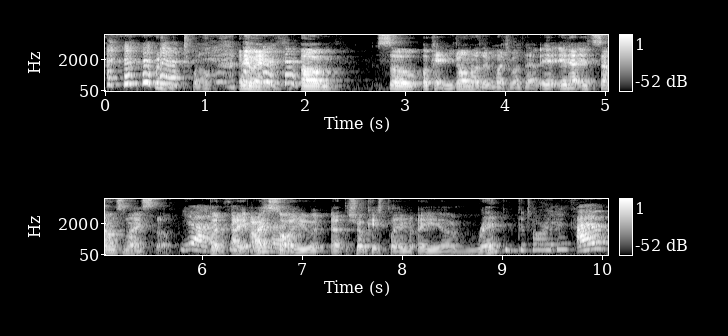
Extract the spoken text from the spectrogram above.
what are you, 12? Anyway, um, so, okay, you don't know that much about that. It, it, it sounds nice, though. Yeah, But I, I saw you at, at the showcase playing a uh, red guitar, I think? I have a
